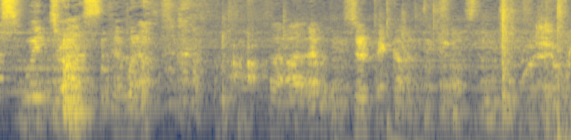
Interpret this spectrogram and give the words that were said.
gods we trust. What Bueno. Ah, vale, pues, trust.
